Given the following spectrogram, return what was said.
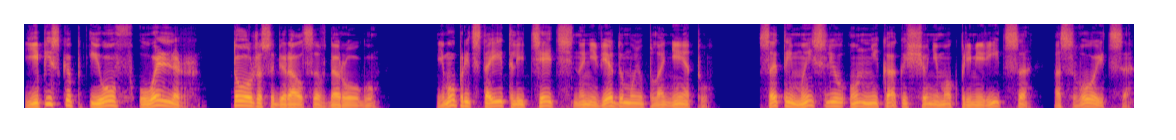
Епископ Иов Уэллер тоже собирался в дорогу. Ему предстоит лететь на неведомую планету. С этой мыслью он никак еще не мог примириться, освоиться.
